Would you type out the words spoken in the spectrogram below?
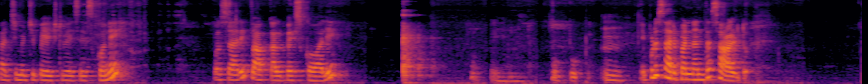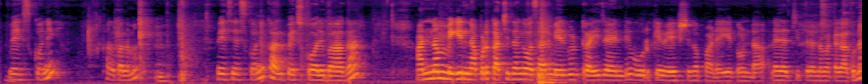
పచ్చిమిర్చి పేస్ట్ వేసేసుకొని ఒకసారి బాగా కలిపేసుకోవాలి. ఉప్పు. ఇప్పుడు సరిపడినంత సాల్ట్ వేసుకొని కలపాలమ్మా. వేసేసుకొని కలిపేసుకోవాలి బాగా. అన్నం మిగిలినప్పుడు ఖచ్చితంగా ఒకసారి మీరు కూడా ట్రై చేయండి. ఊరికే వేస్ట్గా పడేయకుండా లేదా చిత్రాన్న మట్ట కాకుండా.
